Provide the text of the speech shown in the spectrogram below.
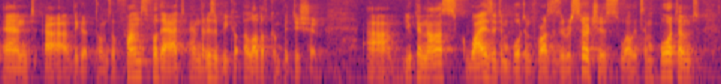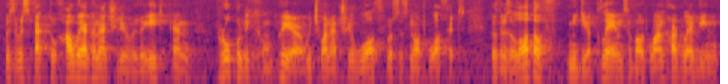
and uh, they got tons of funds for that, and there is a, big, a lot of competition. Um, you can ask, why is it important for us as researchers? Well, it's important with respect to how we are going to actually evaluate and properly compare which one actually worth versus not worth it. Because there's a lot of media claims about one hardware being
